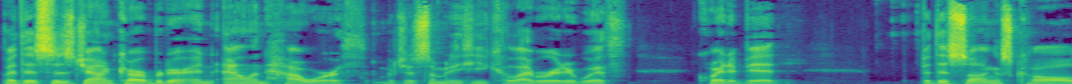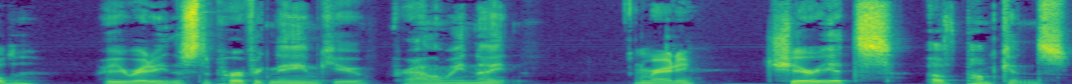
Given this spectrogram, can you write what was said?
But this is John Carpenter and Alan Howarth, which is somebody he collaborated with quite a bit. But this song is called. Are you ready? This is the perfect name, Q, for Halloween night. I'm ready. Chariots of Pumpkins.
